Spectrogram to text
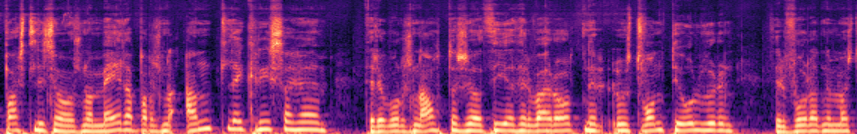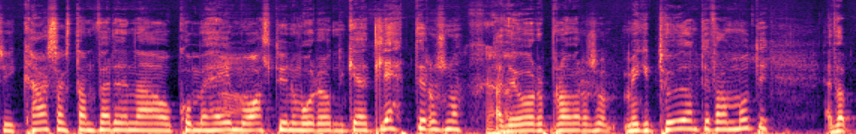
bastli sem var svona meira bara svona andleg krísa hjá þeim þeir voru svona átt að segja á því að þeir væri orðnir vondi úlfurinn þeir fóru allir í Kazakstan-ferðina og komið heim ah. og allt í húnum voru orðin geðið lettir og svona ja. að þeir voru búin að vera svo mikið töðandi fram á móti en það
